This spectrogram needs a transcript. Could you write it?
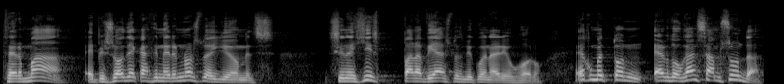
θερμά επεισόδια καθημερινώς στο Αιγαίο με τις συνεχείς παραβιάσεις του εθνικού εναερίου χώρου. Έχουμε τον Ερντογάν Σαμσούντα.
